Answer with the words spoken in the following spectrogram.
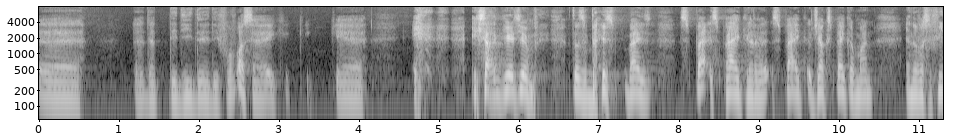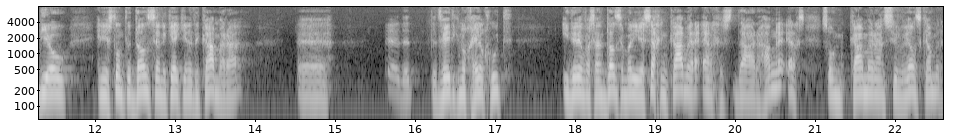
uh, dat, die, die, die, volwassenen. Ik, ik, ik, ik, zag een keertje, het was bij, bij Spijker, Spijker, Jack Spijkerman. En er was een video en je stond te dansen en dan keek je naar de camera. Uh, dat, dat, weet ik nog heel goed. Iedereen was aan het dansen, maar je zag een camera ergens daar hangen. Ergens zo'n camera, een surveillance camera.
